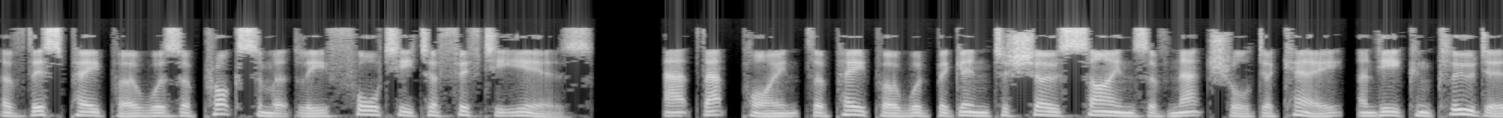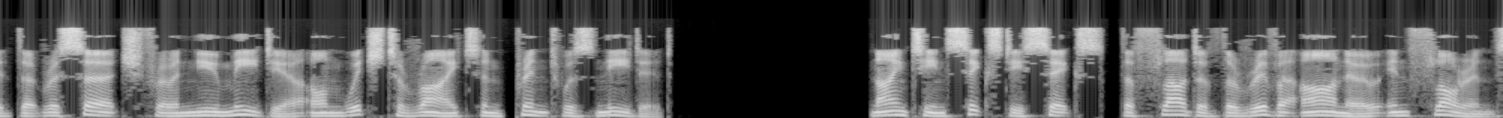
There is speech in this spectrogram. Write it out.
of this paper was approximately 40 to 50 years. At that point the paper would begin to show signs of natural decay, and he concluded that research for a new media on which to write and print was needed. 1966, the flood of the River Arno in Florence,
